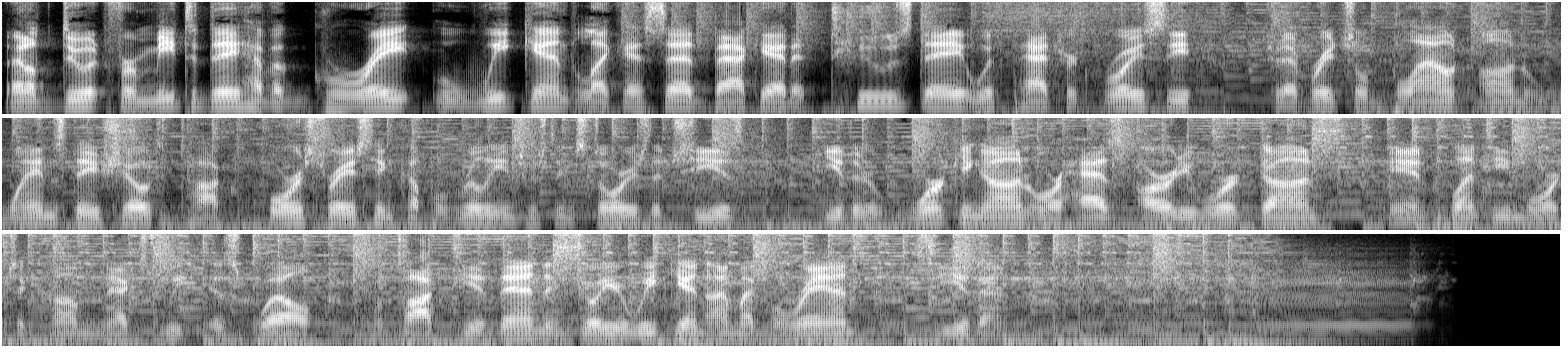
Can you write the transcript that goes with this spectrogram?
That'll do it for me today. Have a great weekend. Like I said, back at it Tuesday with Patrick Reusse. Should have Rachel Blount on Wednesday show to talk horse racing. Couple really interesting stories that she is either working on or has already worked on, and plenty more to come next week as well. We'll talk to you then. Enjoy your weekend. I'm Michael Rand. See you then.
